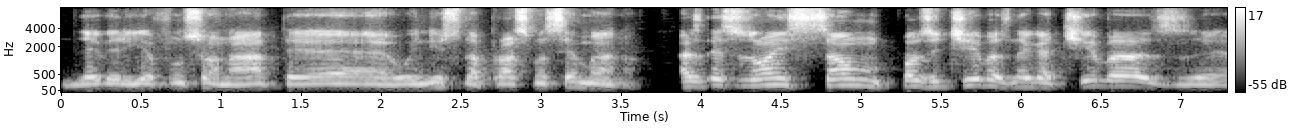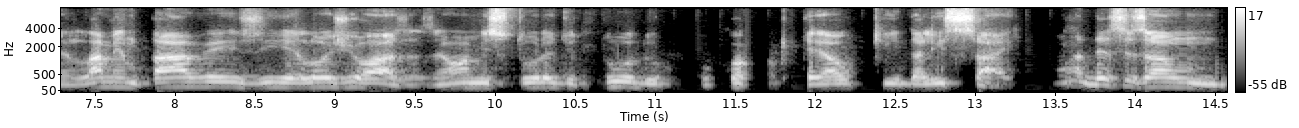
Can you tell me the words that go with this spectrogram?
deveria funcionar até o início da próxima semana. As decisões são positivas, negativas, é, lamentáveis e elogiosas. É uma mistura de tudo, o coquetel que dali sai. Uma decisão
